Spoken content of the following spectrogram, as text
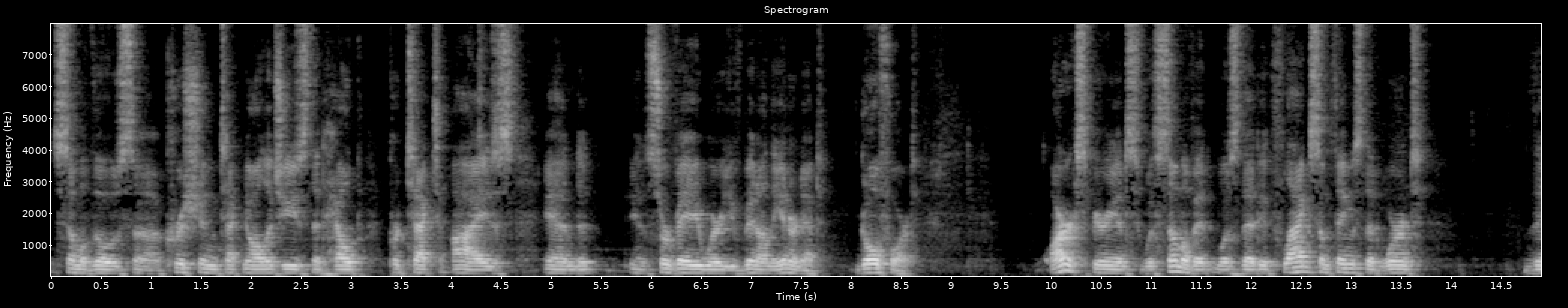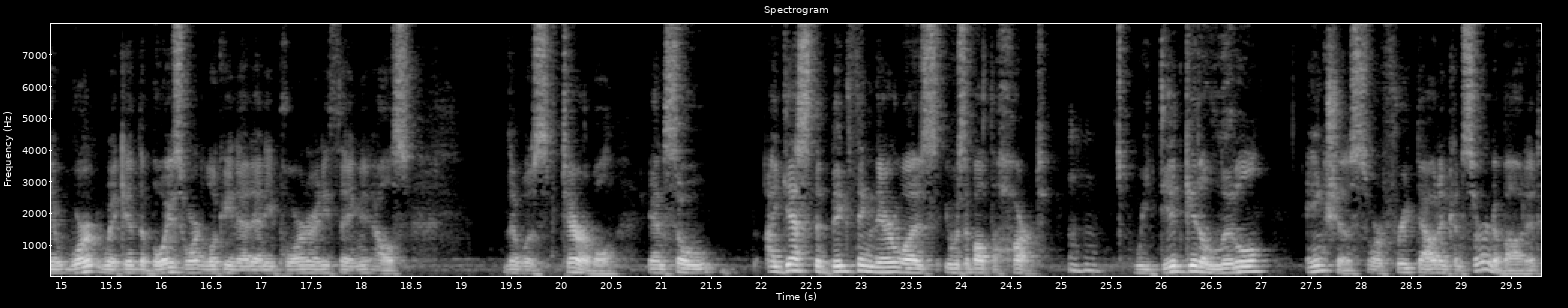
Some of those uh, Christian technologies that help protect eyes and you know, survey where you've been on the internet, go for it. Our experience with some of it was that it flagged some things that weren't they weren't wicked. The boys weren't looking at any porn or anything else that was terrible. And so I guess the big thing there was it was about the heart. Mm-hmm. We did get a little anxious or freaked out and concerned about it,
